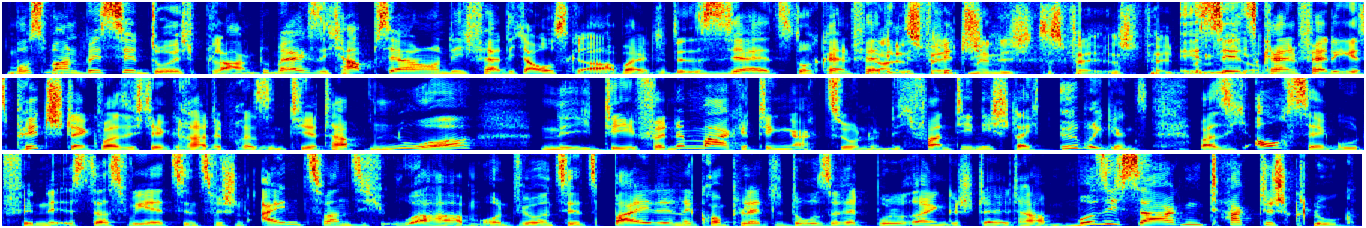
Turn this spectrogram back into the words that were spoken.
Muss man ein bisschen durchplanen. Du merkst, ich hab's ja noch nicht fertig ausgearbeitet. Das ist ja jetzt noch kein ja, fertiges es fällt Pitch. mir nicht, das fällt, das fällt mir ist jetzt auf. kein fertiges Pitch-Deck, was ich dir gerade präsentiert habe, nur eine Idee für eine Marketingaktion und ich fand die nicht schlecht. Übrigens, was ich auch sehr gut finde, ist, dass wir jetzt inzwischen 21 Uhr haben und wir uns jetzt beide eine komplette Dose Red Bull reingestellt haben. Muss ich sagen, taktisch klug.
